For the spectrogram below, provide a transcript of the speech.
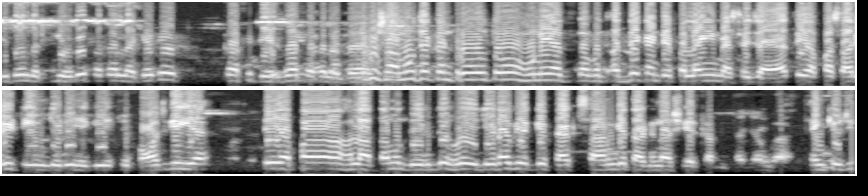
ਜਦੋਂ ਲੱਗੀ ਉਹਦੇ ਪਤਾ ਲੱਗਿਆ ਕਿ ਕਾਫੀ ਦੇਰ ਬਾਅਦ ਪਤਾ ਲੱਗਾ ਕਿਉਂਕਿ ਸਾਨੂੰ ਤੇ ਕੰਟਰੋਲ ਤੋਂ ਹੁਣੇ ਅੱਧ- ਅੱਧੇ ਘੰਟੇ ਪਹਿਲਾਂ ਹੀ ਮੈਸੇਜ ਆਇਆ ਤੇ ਆਪਾਂ ਸਾਰੀ ਟੀਮ ਜਿਹੜੀ ਹੈਗੀ ਇੱਥੇ ਪਹੁੰਚ ਗਈ ਹੈ ਤੇ ਆਪਾਂ ਹਾਲਾਤਾਂ ਨੂੰ ਦੇਖਦੇ ਹੋਏ ਜਿਹੜਾ ਵੀ ਅੱਗੇ ਫੈਕਟਸ ਆਣਗੇ ਤੁਹਾਡੇ ਨਾਲ ਸ਼ੇਅਰ ਕਰ ਦਿੱਤਾ ਜਾਊਗਾ। ਥੈਂਕ ਯੂ ਜੀ।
